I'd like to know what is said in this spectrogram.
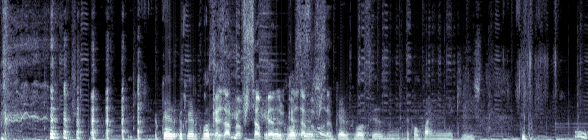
eu, quero, eu quero que vocês. Queres dar uma versão, Eu quero, Pedro? que Queres dar uma vocês, eu versão? quero que vocês acompanhem aqui isto. Tipo, o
